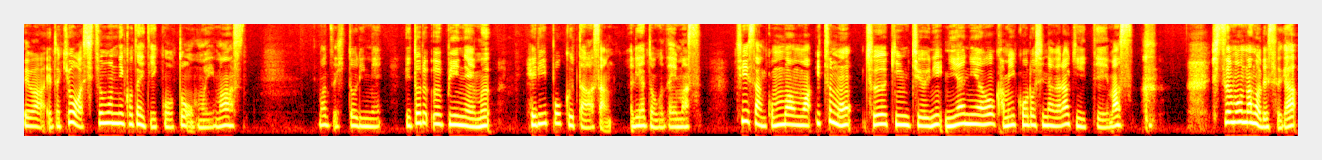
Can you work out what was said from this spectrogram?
では、えっと、今日は質問に答えていこうと思います。まず一人目。リトルウーピーネーム、ヘリポクターさん。ありがとうございます。ちいさんこんばんは。いつも通勤中にニヤニヤを噛み殺しながら聞いています。質問なのですが、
